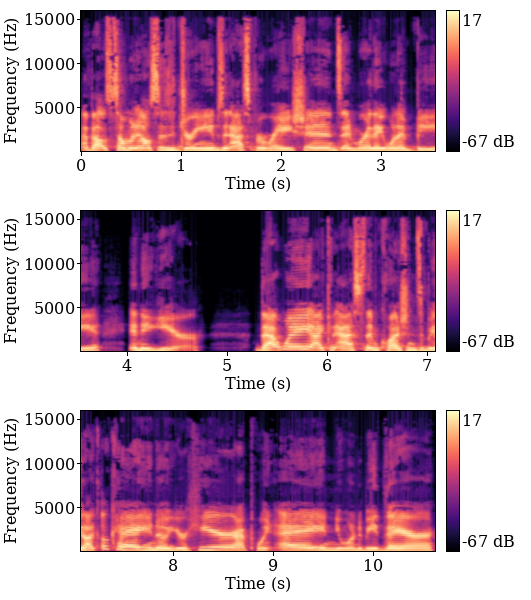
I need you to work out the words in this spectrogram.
about someone else's dreams and aspirations and where they want to be in a year. That way I can ask them questions and be like, okay, you know, you're here at point A and you want to be there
